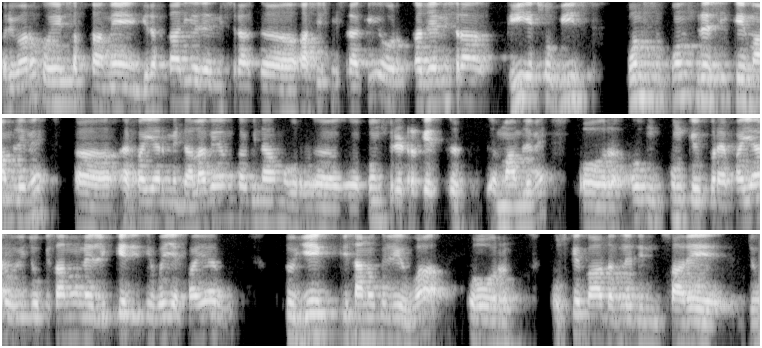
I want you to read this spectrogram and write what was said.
परिवारों को एक सप्ताह में गिरफ्तारी अजय मिश्रा आशीष मिश्रा की और अजय मिश्रा भी 120 कॉन्स्पिरेसी के मामले में एफआईआर में डाला गया उनका भी नाम और कॉन्स्पिरेटर के मामले में। और उन, उनके ऊपर एफआईआर हुई जो किसानों ने लिख के दी थी वही एफआईआर हुई। तो ये किसानों के लिए हुआ और उसके बाद अगले दिन सारे जो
